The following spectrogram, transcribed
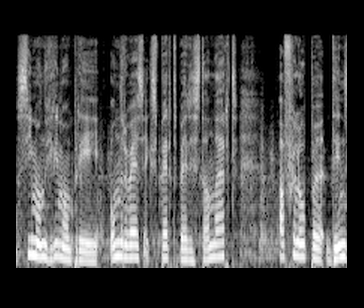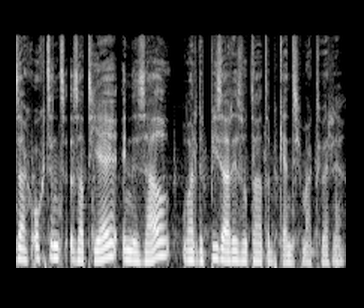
Simon Grimompré, onderwijsexpert bij De Standaard. Afgelopen dinsdagochtend zat jij in de zaal waar de PISA-resultaten bekendgemaakt werden.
